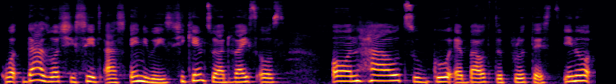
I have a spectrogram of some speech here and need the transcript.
What that's what she said as. Anyways, she came to advise us on how to go about the protest. You know,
